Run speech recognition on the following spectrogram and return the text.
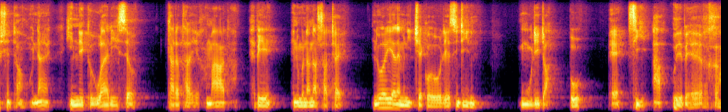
شنتا هنا هنا كواري سو كارتاي غمات هبي هنو من أنا شاتاي نو يالا مني تشيكو ريسندين موليدا بو بي سي ا ويبر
